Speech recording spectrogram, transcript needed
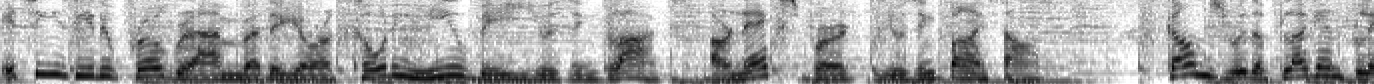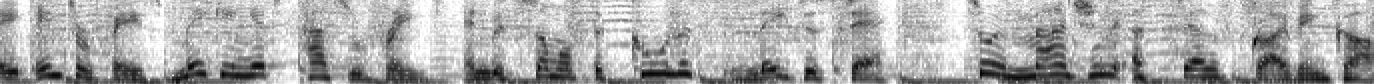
It's easy to program whether you're a coding newbie using blocks or an expert using Python. Comes with a plug-and-play interface making it hassle-free and with some of the coolest latest tech. So imagine a self-driving car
